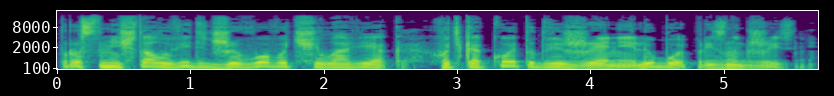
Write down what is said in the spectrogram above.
просто мечтал увидеть живого человека, хоть какое-то движение, любой признак жизни.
